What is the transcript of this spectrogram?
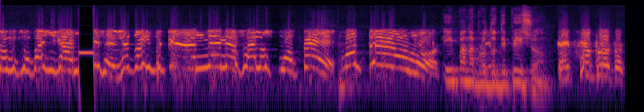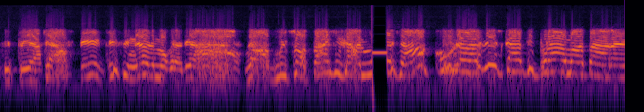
το Μητσοτάκι γαμιέσαι. Δεν το είπε κανένας άλλος ποτέ. Ποτέ όμως. Είπα να πρωτοτυπήσω. Τέτοια πρωτοτυπία και αυτή εκεί στη Νέα Δημοκρατία. Α, να μισοτάκι γαμιέσαι. Άκου να δεις κάτι πράγματα, ρε.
